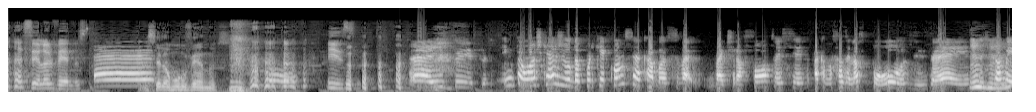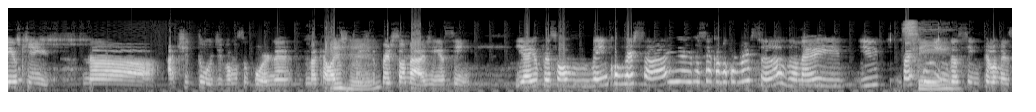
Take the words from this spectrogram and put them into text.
Sailor Vênus. É, Sailor Moon Vênus. Isso. É, isso, isso. Então, acho que ajuda, porque quando você acaba, você vai, vai tirar foto, aí você acaba fazendo as poses, né? E você Uhum. fica meio que na atitude, vamos supor, né? Naquela Uhum. atitude do personagem, assim. E aí o pessoal vem conversar e aí você acaba conversando, né? E, e vai Sim. fluindo, assim, pelo menos.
